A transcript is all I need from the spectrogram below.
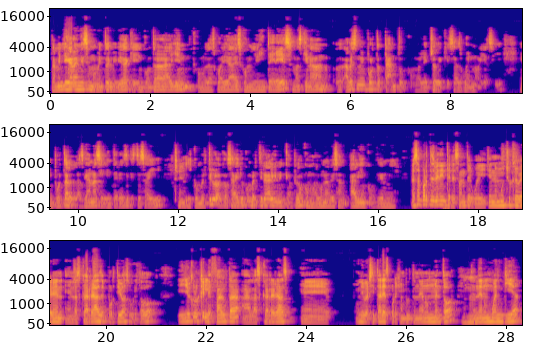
también llegar en ese momento de mi vida que encontrar a alguien con las cualidades, con el interés, más que nada, a veces no importa tanto como el hecho de que seas bueno y así, importa las ganas y el interés de que estés ahí Sí. y convertirlo, o sea, yo convertir a alguien en campeón como alguna vez alguien confió en mí. Esa parte es bien interesante, güey. y Tiene mucho que ver en, en las carreras deportivas, sobre todo. Y yo creo que le falta a las carreras eh, universitarias, por ejemplo, tener un mentor, tener un buen guía.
